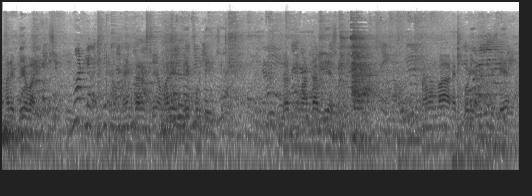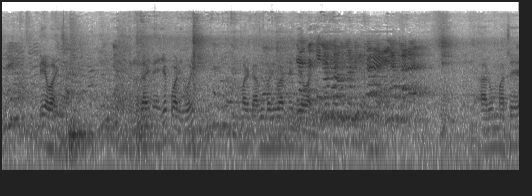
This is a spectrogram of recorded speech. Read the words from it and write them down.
અમારે બે વાડી હોય છે. મેઇન કારણ છે અમારે બે કુળદેવી છે. ઘરની માતા બે છે. બ્રાહ્મણમાં અને ખોડિયાર એટલે બે વાડી છે. બધાને એક વાળી હોય. અમારે ડાબી પરિવારને બે વાળી. આ રૂમમાં છે.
